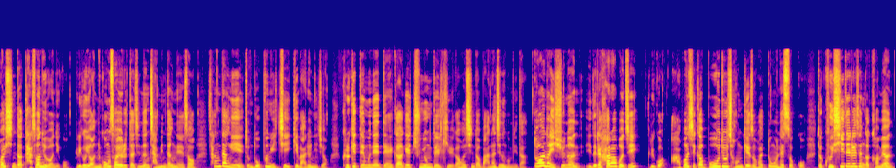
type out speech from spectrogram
훨씬 더 다선 의원이고 그리고 연공 서열을 따지는 자민당 내에서 상당히 좀 높은 위치에 있기 마련이죠. 그렇기 때문에 내각에 중용될 기회가 훨씬 더 많아지는 겁니다. 또 하나 이슈는 이들의 할아버지 그리고 아버지가 모두 정계에서 활동을 했었고 또 그 시대를 생각하면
